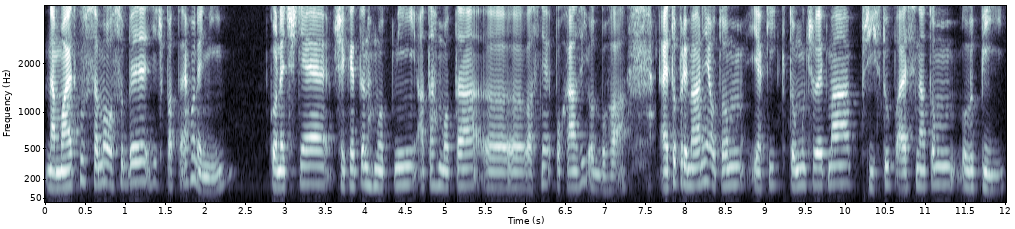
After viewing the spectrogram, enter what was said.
na majetku samo o sobě nic špatného není. Konečně všechny ten hmotný a ta hmota e, vlastně pochází od Boha. A je to primárně o tom, jaký k tomu člověk má přístup a jestli na tom lpí,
